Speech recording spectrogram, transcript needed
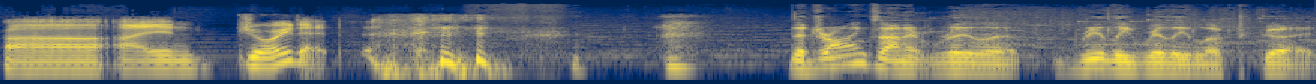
Uh, I enjoyed it. The drawings on it really, really, really looked good.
